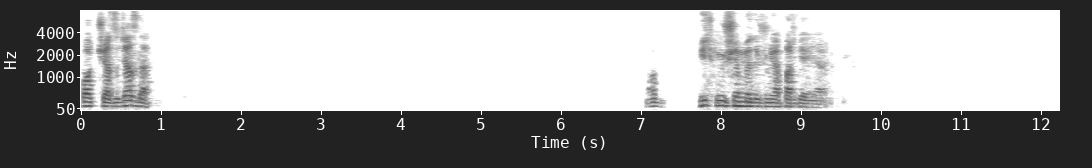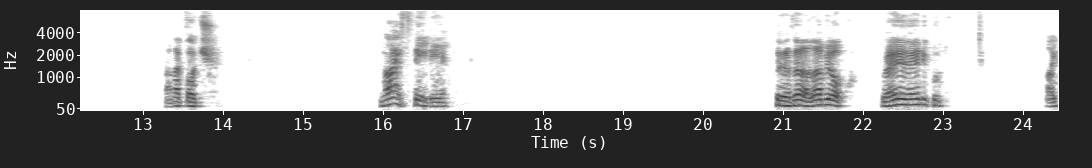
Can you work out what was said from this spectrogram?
Koç yazacağız da. Hiç mi üşenmedi şunu yaparken ya? Kara koç. Nice baby. Sırada adam yok. Very very good. Ay.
